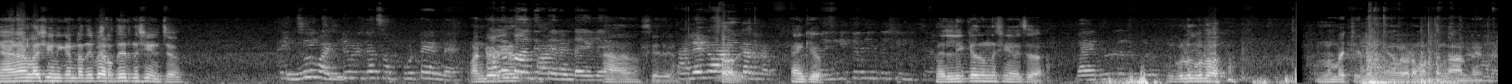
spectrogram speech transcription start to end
ഞാനാണല്ലോ ക്ഷീണിക്കണ്ട നീ വെറുതെ ഇരുന്ന് ക്ഷീണിച്ചോ? വണ്ടി ആ ശരി. സോറി താങ്ക് യു നെല്ലിക്ക നിന്ന് ക്ഷീണിച്ചതാ. വയറിനുള്ളിൽ ഗുളു ഗുളോ ഒന്നും പറ്റിയില്ല. ഞങ്ങളിവിടെ മൊത്തം കാണുന്നുണ്ട്.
